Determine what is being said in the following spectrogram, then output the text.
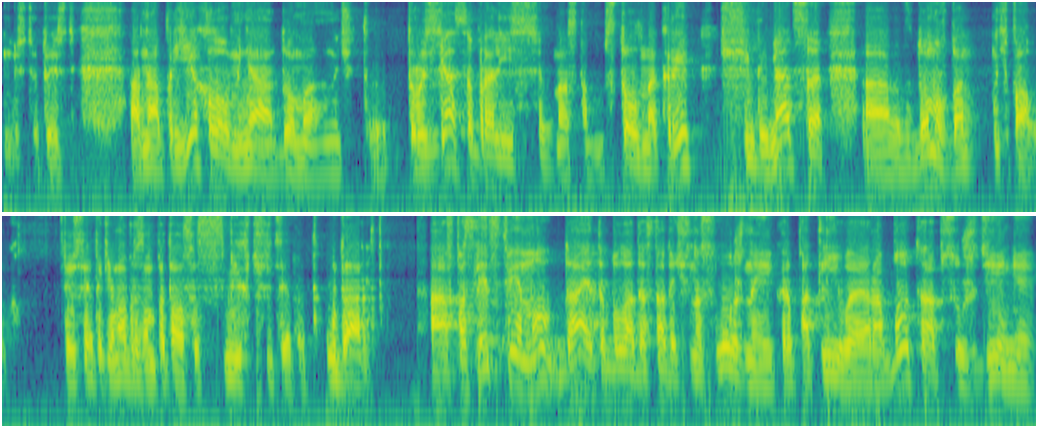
неожиданностью. То есть она приехала, у меня дома значит, друзья собрались, у нас там стол накрыт, щи дымятся, а дома в банке паук. То есть я таким образом пытался смягчить этот удар а впоследствии, ну да, это была достаточно сложная и кропотливая работа, обсуждение,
